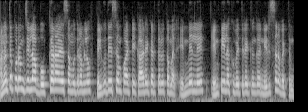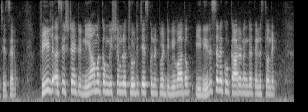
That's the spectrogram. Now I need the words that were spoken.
అనంతపురం జిల్లా బుక్కరాయ సముద్రంలో తెలుగుదేశం పార్టీ కార్యకర్తలు తమ ఎమ్మెల్యే ఎంపీలకు వ్యతిరేకంగా నిరసన వ్యక్తం చేశారు. ఫీల్డ్ అసిస్టెంట్ నియామకం విషయంలో చోటు చేసుకున్నటువంటి వివాదం ఈ నిరసనకు కారణంగా తెలుస్తోంది.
